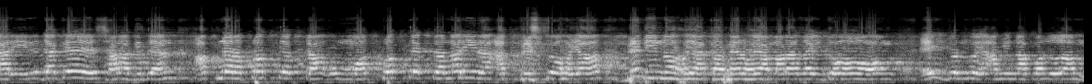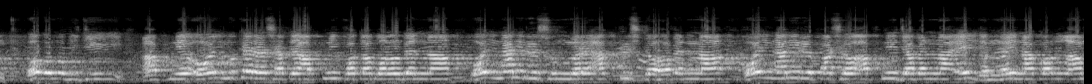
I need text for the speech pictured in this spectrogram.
নারীর ডাকে সারা দিতেন, আপনার প্রত্যেকটা উম্মত, প্রত্যেকটা নারীর আকৃষ্ট হইয়া বেদিন হইয়া কাফের হইয়া মারা যাইত এই জন্যই আমি না করলাম। ও নবীজি, আপনি ওই লোকের সাথে আপনি কথা বলবেন না, ওই নারীর সুন্দরে আকৃষ্ট হবেন না, ওই নারীর পাশে আপনি যাবেন না, এই জন্যই না করলাম।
